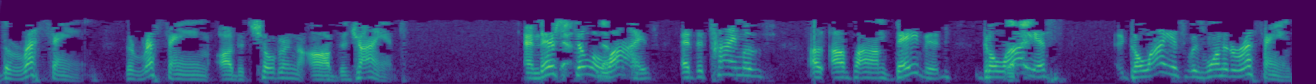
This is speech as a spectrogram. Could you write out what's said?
the Rephaim. The Rephaim are the children of the giant. And they're Yeah, still no. At the time of, of, of um, David. Goliath Goliath was one of the Rephaim.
